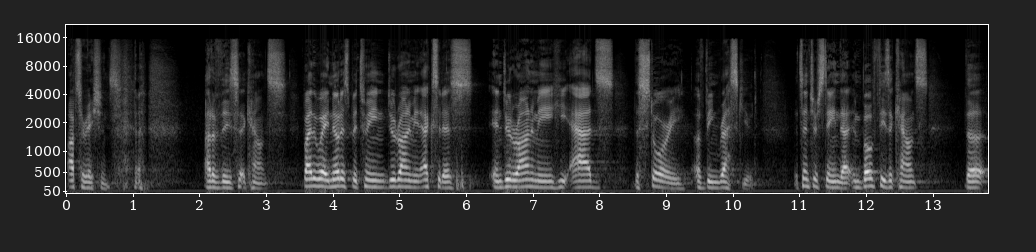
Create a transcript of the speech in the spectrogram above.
observations out of these accounts. By the way, notice between Deuteronomy and Exodus, in Deuteronomy, he adds the story of being rescued. It's interesting that in both these accounts, the,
